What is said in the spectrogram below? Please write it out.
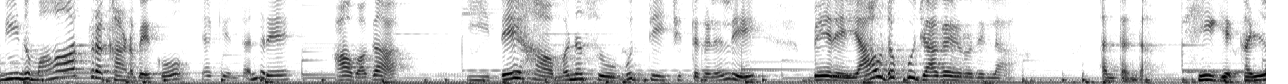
ನೀನು ಮಾತ್ರ ಕಾಣಬೇಕು. ಯಾಕೆ ಅಂತಂದರೆ ಆವಾಗ ಈ ದೇಹ, ಮನಸ್ಸು, ಬುದ್ಧಿ, ಚಿತ್ತಗಳಲ್ಲಿ ಬೇರೆ ಯಾವುದಕ್ಕೂ ಜಾಗ ಇರೋದಿಲ್ಲ ಅಂತಂದ. ಹೀಗೆ ಕಳ್ಳ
